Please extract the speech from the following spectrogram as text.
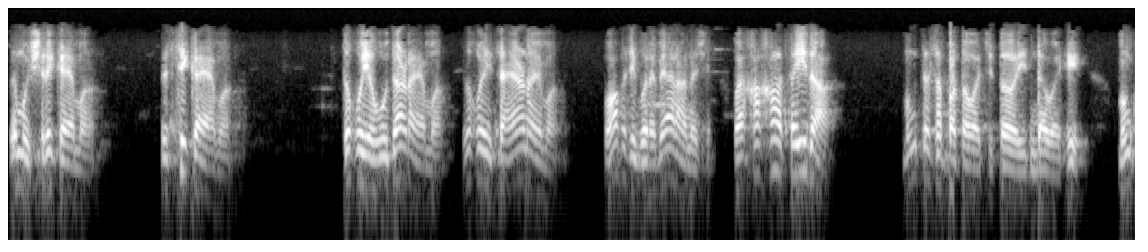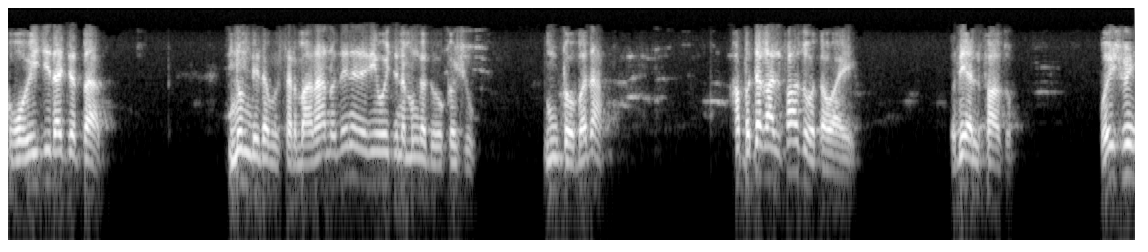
زه مشرک یم زه سیک یم زه خو يهودړ یم زه خو عیسایان یم واپس ګور بیا را نشي وای خا خا سیدا مونږ ته څه پتا و چې ته اینده وې مونږ خو وی چې دا چتا نوم دې د مسلمانانو دې نه دی وجه نه مونږ دوک شو مونږ توبه ده خپ دغه الفاظ وته وای په دې الفاظو وای شوې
